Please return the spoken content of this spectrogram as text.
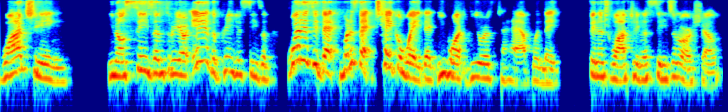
watching, you know, season three or any of the previous season? What is it that what is that takeaway that you want viewers to have when they finish watching a season or a show?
